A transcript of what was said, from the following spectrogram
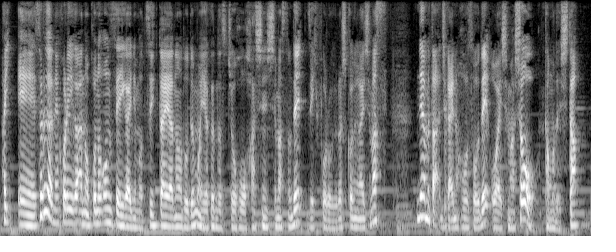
はい。えー、それではね、これが、あの、この音声以外にも Twitter やノードでも役に立つ情報を発信してますので、ぜひフォローよろしくお願いします。ではまた次回の放送でお会いしましょう。タモでした。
